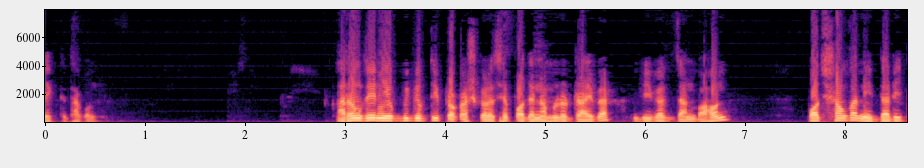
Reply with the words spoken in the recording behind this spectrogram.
দেখতে থাকুন। আরং যে নিয়োগ বিজ্ঞপ্তি প্রকাশ করেছে, পদের নাম হলো ড্রাইভার, বিভাগ, যানবাহন। পদ সংখ্যা নির্ধারিত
